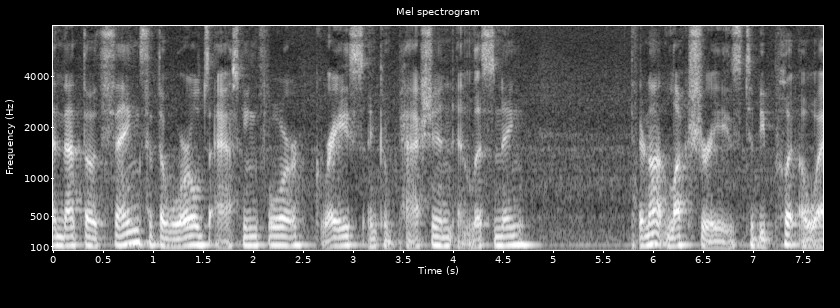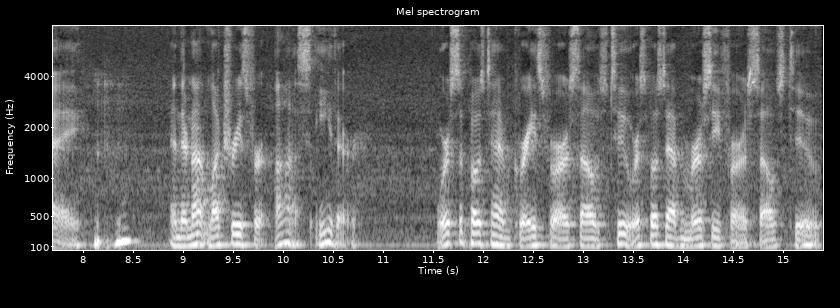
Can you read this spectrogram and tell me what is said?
and that the things that the world's asking for grace and compassion and listening they're not luxuries to be put away. Mm-hmm. And they're not luxuries for us either. We're supposed to have grace for ourselves too. We're supposed to have mercy for ourselves too.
